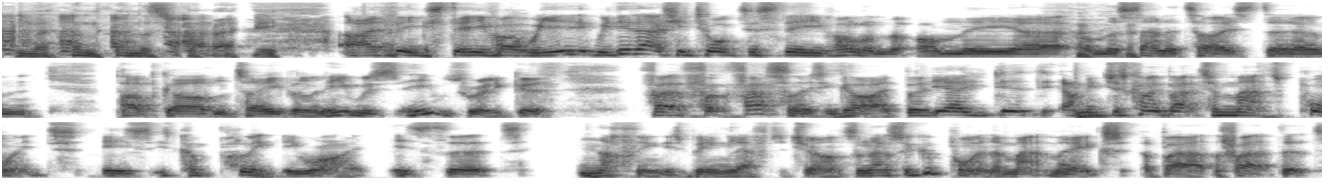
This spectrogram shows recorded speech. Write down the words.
and the, and the spray? I think Steve. We we did actually talk to Steve Holland on the uh, on the sanitised um, pub garden table, and he was he was really good. F- f- fascinating guy, but yeah, did, I mean, just coming back to Matt's point is is completely right. Is that nothing is being left to chance. And that's a good point that Matt makes about the fact that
